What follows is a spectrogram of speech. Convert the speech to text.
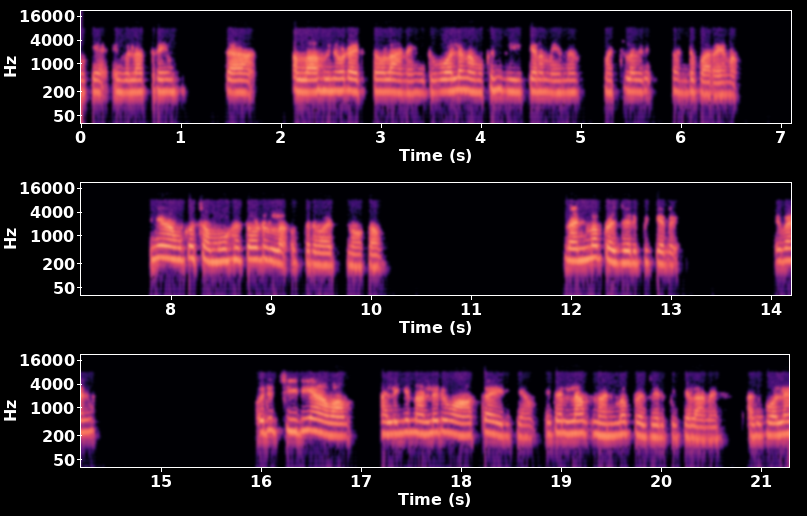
ഓക്കെ ഇവളത്രയും അള്ളാഹുവിനോട് അടുത്തവളാണ് ഇതുപോലെ നമുക്ക് ജീവിക്കണം എന്ന് മറ്റുള്ളവർ കണ്ടു പറയണം. ഇനി നമുക്ക് സമൂഹത്തോടുള്ള ഉത്തരവാദിത്വം നോക്കാം. നന്മ പ്രചരിപ്പിക്കൽ ഇവൻ ഒരു ചിരിയാവാം അല്ലെങ്കിൽ നല്ലൊരു വാക്കായിരിക്കാം. ഇതെല്ലാം നന്മ പ്രചരിപ്പിക്കലാണ്. അതുപോലെ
